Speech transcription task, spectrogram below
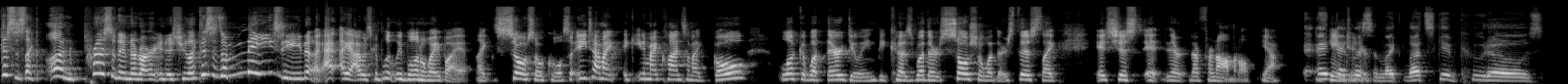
this is like unprecedented in our industry. Like, this is amazing. I, I, I was completely blown away by it. Like, so, so cool. So anytime I, any of my clients, I'm like, go look at what they're doing because whether it's social, whether it's this, like it's just it, they're they're phenomenal. Yeah. And, and listen, like let's give kudos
